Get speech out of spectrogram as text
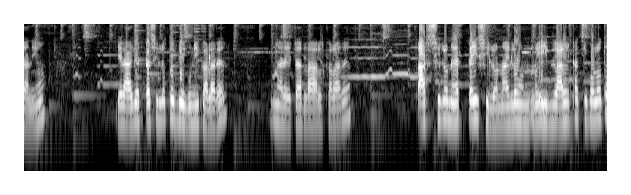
জানিও? এর আগেরটা ছিল তো বেগুনি কালারের, আর এটা লাল কালারের। আর ছিল না, একটাই ছিল। নাইলে অন্য এই লালটা কি বলো তো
